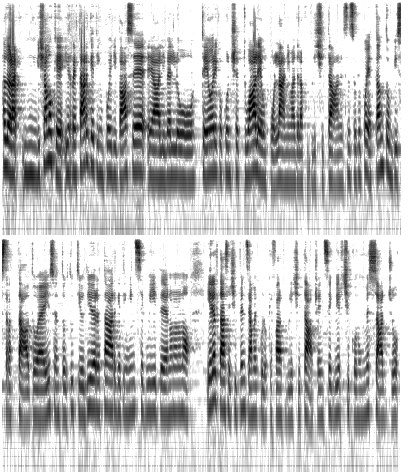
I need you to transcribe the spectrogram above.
Allora, diciamo che il retargeting poi di base è a livello teorico-concettuale è un po' l'anima della pubblicità, nel senso che poi è tanto bistrattato, eh. io sento tutti, oddio il retargeting, mi inseguite, no, no, no, no, in realtà se ci pensiamo è quello che fa la pubblicità, cioè inseguirci con un messaggio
